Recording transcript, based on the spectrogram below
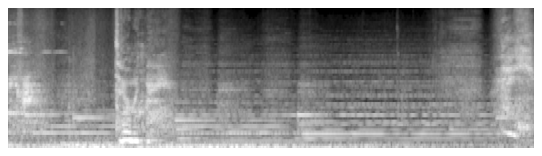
Eva, trouw met mij. Nee,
